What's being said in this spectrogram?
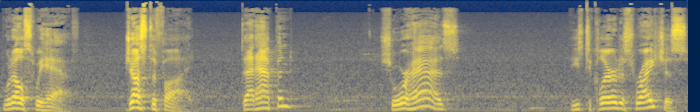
what else we have? Justified. That happened? Sure has. He's declared us righteous.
